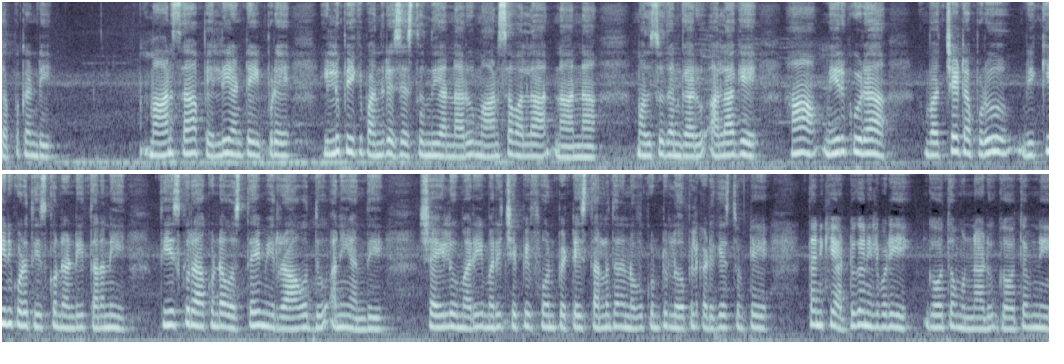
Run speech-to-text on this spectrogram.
చెప్పకండి. మానస పెళ్ళి అంటే ఇప్పుడే ఇల్లు పీకి పందిరేసేస్తుంది అన్నారు మానస వల్ల నాన్న మధుసూదన్ గారు. అలాగే మీరు కూడా వచ్చేటప్పుడు విక్కీని కూడా తీసుకురండి తనని తీసుకురాకుండా వస్తే మీరు రావద్దు అని అంది. శైలు మరీ మరీ చెప్పి ఫోన్ పెట్టేసి తనలో తన నవ్వుకుంటూ లోపలికి అడిగేస్తుంటే తనకి అడ్డుగా నిలబడి గౌతమ్ ఉన్నాడు. గౌతమ్ని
